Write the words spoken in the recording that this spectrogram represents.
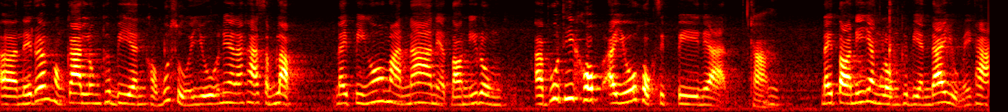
เอ่อในเรื่องของการลงทะเบียนของผู้สูงอายุเนี่ยนะคะสำหรับในปีงบประมาณหน้าเนี่ยตอนนี้ลงอ่าผู้ที่ครบอายุ 60 ปีเนี่ยค่ะในตอนนี้ยังลงทะเบียนได้อยู่ไหมคะ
